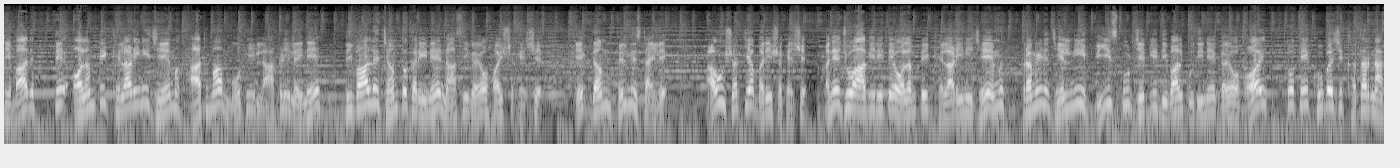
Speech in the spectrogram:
જે બાદ તે ઓલિમ્પિક ખેલાડીની જેમ હાથમાં મોટી લાકડી લઈને દિવાલ જમ્પ કરીને નાસી ગયો હોઈ શકે છે. એકદમ ફિલ્મી સ્ટાઇલે. આવું શક્ય બની શકે છે. અને જો આવી રીતે ઓલિમ્પિક ખેલાડીની જેમ પ્રવીણ જેલની વીસ ફૂટ જેટલી દિવાલ કૂદીને ગયો હોય, તો તે ખૂબ જ ખતરનાક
